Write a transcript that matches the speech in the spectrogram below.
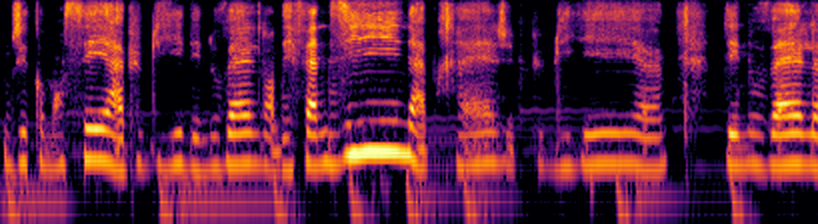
Donc j'ai commencé à publier des nouvelles dans des fanzines, après j'ai publié des nouvelles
